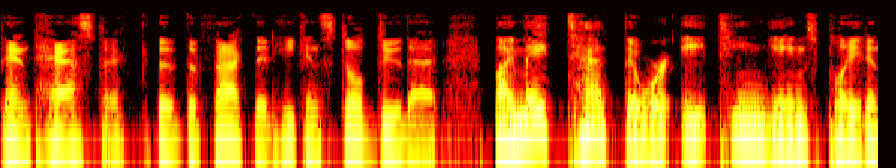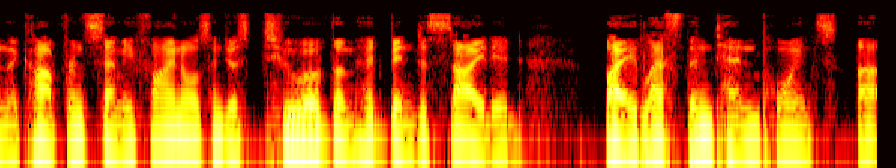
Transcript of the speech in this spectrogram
fantastic. The the fact that he can still do that. By May 10th, there were 18 games played in the conference semifinals, and just two of them had been decided by less than 10 points. Uh,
